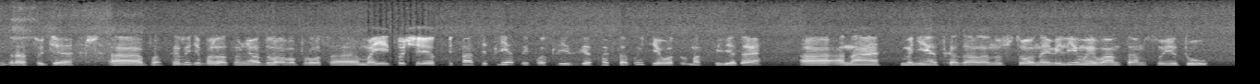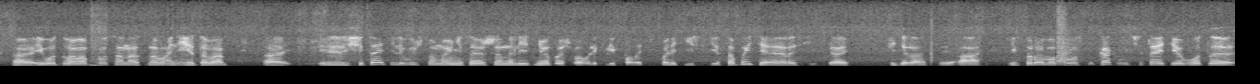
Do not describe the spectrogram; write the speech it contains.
Здравствуйте. А, подскажите, пожалуйста, у меня два вопроса. Моей дочери 15 лет, и после известных событий вот в Москве, да, а, она мне сказала, ну что, навели мы вам там суету. А, и вот два вопроса на основании этого. А, считаете ли вы, что мою несовершеннолетнюю дочь вовлекли в политические события Российской Федерации? А. И второй вопрос. Как вы считаете, вот э,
